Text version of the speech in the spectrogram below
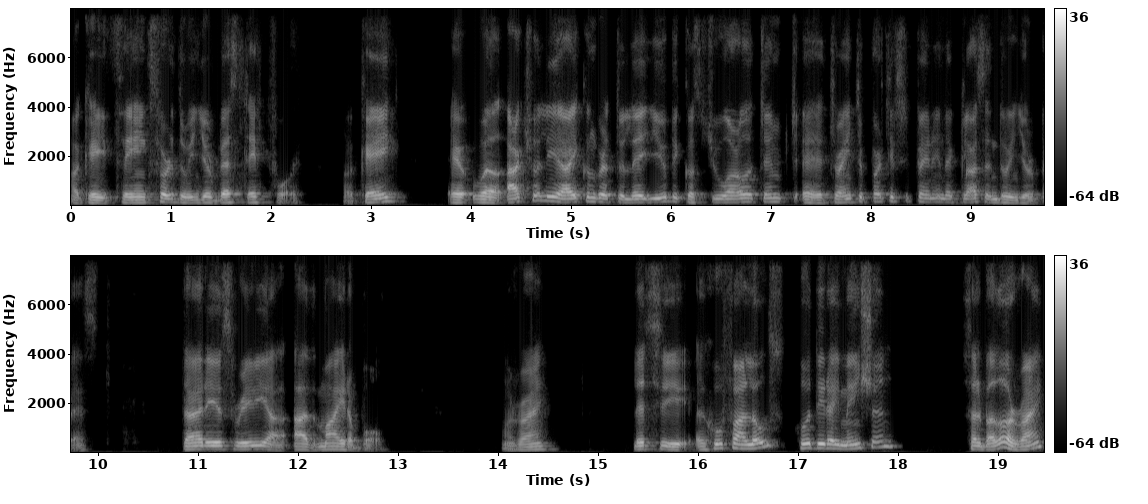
Okay, thanks for doing your best effort. Okay. Uh, well, actually, I congratulate you because you are attempt, uh, trying to participate in the class and doing your best. That is really uh, admirable. All right. Let's see. uh, who follows? Who did I mention? Salvador, right?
